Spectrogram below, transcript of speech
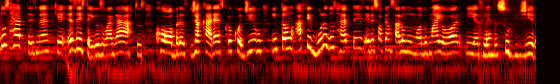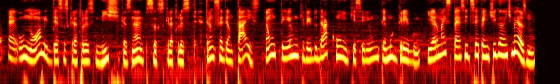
dos répteis, né? Que existem os lagartos, cobras, jacarés, crocodilo. Então a figura dos répteis eles só pensaram no modo maior e as lendas surgiram. É, o nome dessas criaturas místicas, né? Essas criaturas transcendentais, é um termo que veio do Dracon, que seria um termo grego. E era uma espécie de serpente gigante mesmo.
